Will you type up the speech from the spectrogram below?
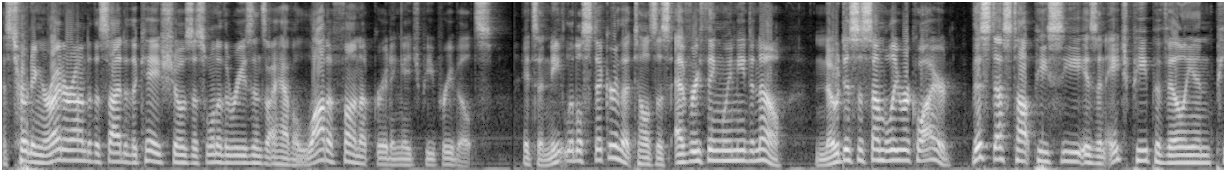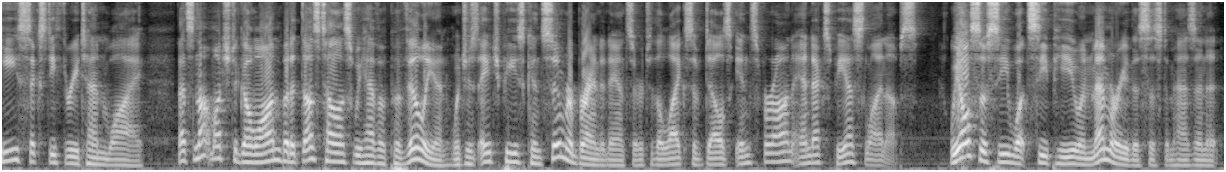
as turning right around to the side of the case shows us one of the reasons I have a lot of fun upgrading HP pre-builts. It's a neat little sticker that tells us everything we need to know. No disassembly required. This desktop PC is an HP Pavilion P6310Y. That's not much to go on, but it does tell us we have a Pavilion, which is HP's consumer branded answer to the likes of Dell's Inspiron and XPS lineups. We also see what CPU and memory the system has in it.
